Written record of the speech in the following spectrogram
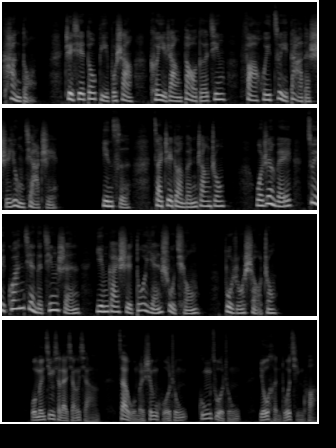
看懂，这些都比不上可以让《道德经》发挥最大的实用价值。因此，在这段文章中，我认为最关键的精神应该是多言数穷，不如守中。我们静下来想想，在我们生活中、工作中，有很多情况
